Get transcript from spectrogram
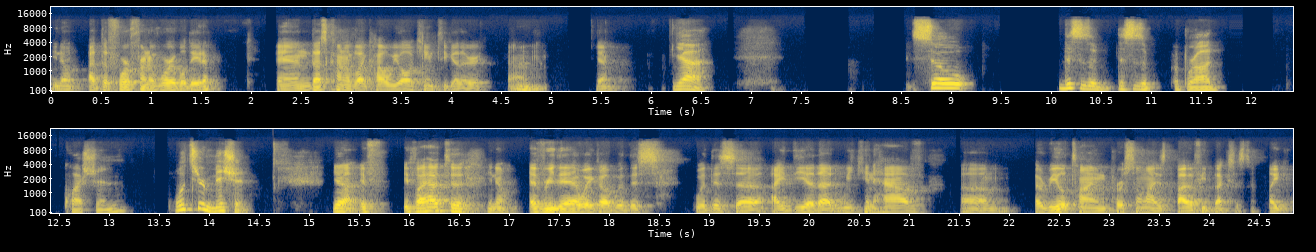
you know, at the forefront of wearable data. And that's kind of like how we all came together. Hmm. Um, yeah. Yeah. So this is a this is a, a broad question. What's your mission? Yeah, if if I had to, you know, every day I wake up with this with this uh, idea that we can have um, a real time personalized biofeedback system. Like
